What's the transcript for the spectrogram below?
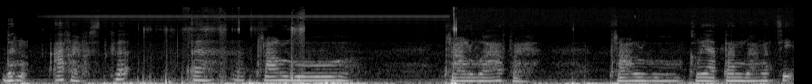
Dan apa ya maksud gue uh, terlalu terlalu apa ya? Terlalu kelihatan banget sih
